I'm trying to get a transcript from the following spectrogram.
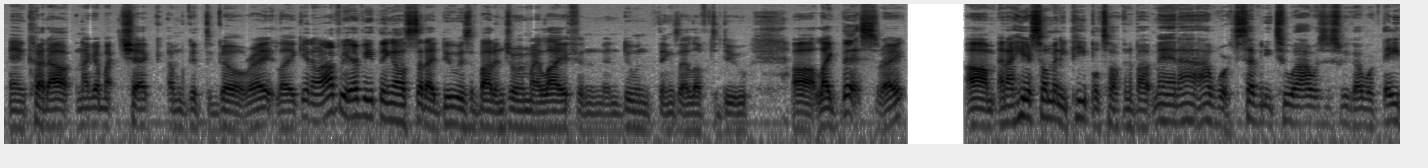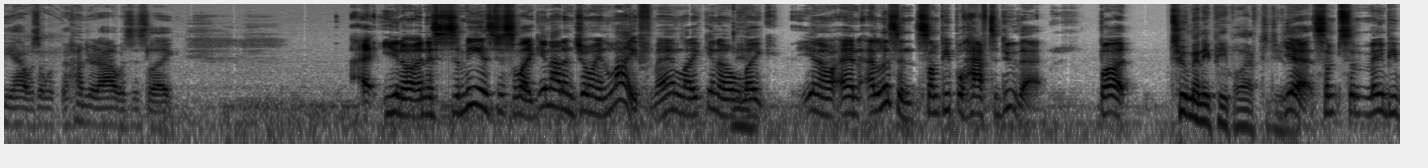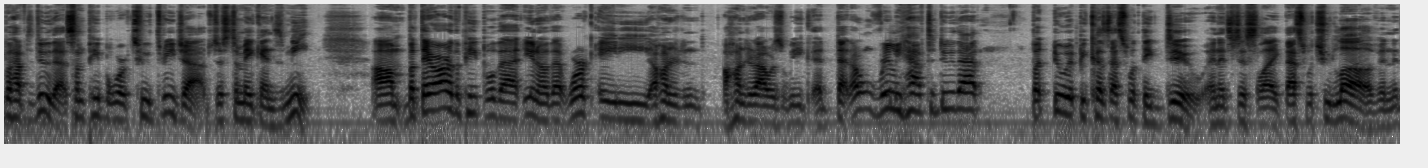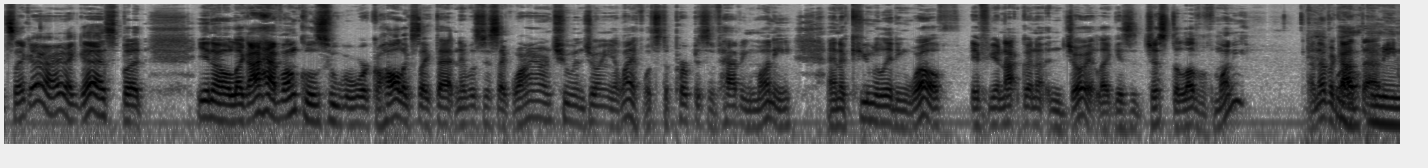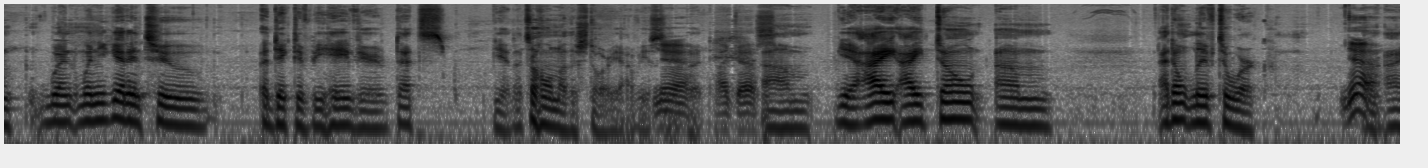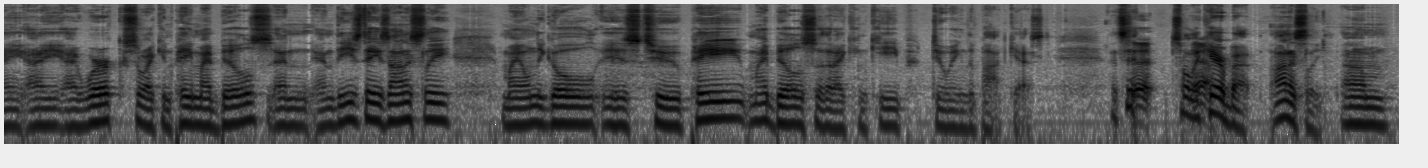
and cut out, and I got my check. I'm good to go, right? Like you know, every everything else that I do is about enjoying my life and and doing the things I love to do, uh, like this, right? Um, and I hear so many people talking about, man, I, I worked 72 hours this week. I worked 80 hours. I worked 100 hours. It's like, I, you know, and it's to me, it's just like you're not enjoying life, man. Like you know, Yeah. like you know, and and listen, some people have to do that, but Too many people have to do that. yeah, some some many people have to do that. Some people work two, three jobs just to make ends meet. Um, but there are the people that you know that work 80, 100, and 100 hours a week that, that don't really have to do that, but do it because that's what they do, and it's just like that's what you love, and it's like all right, I guess. But you know, like I have uncles who were workaholics like that, and it was just like, why aren't you enjoying your life? What's the purpose of having money and accumulating wealth if you're not going to enjoy it? Like, is it just the love of money? I never Well, got that. I mean, when when you get into addictive behavior, that's yeah, that's a whole nother story, obviously. yeah, But I guess. um, yeah, I I don't um, I don't live to work. yeah. I, I I work so I can pay my bills, and and these days, honestly, my only goal is to pay my bills so that I can keep doing the podcast. That's it. That's it. That's all I care about, honestly. Um,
